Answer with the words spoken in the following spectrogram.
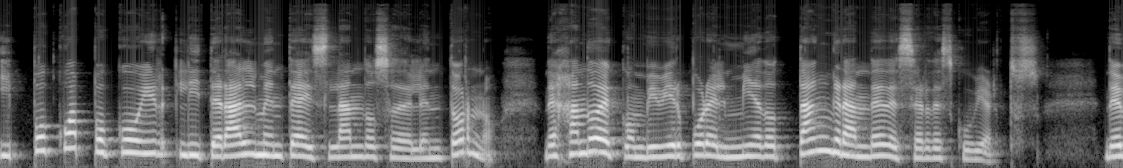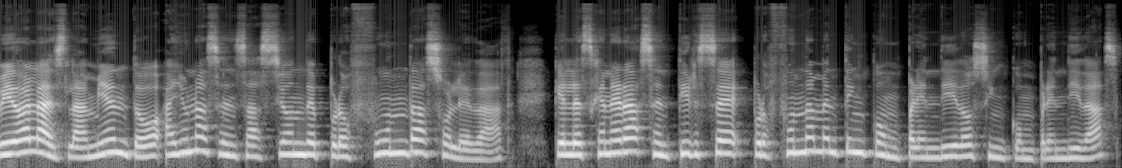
y poco a poco ir literalmente aislándose del entorno, dejando de convivir por el miedo tan grande de ser descubiertos. Debido al aislamiento, hay una sensación de profunda soledad que les genera sentirse profundamente incomprendidos, incomprendidas,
